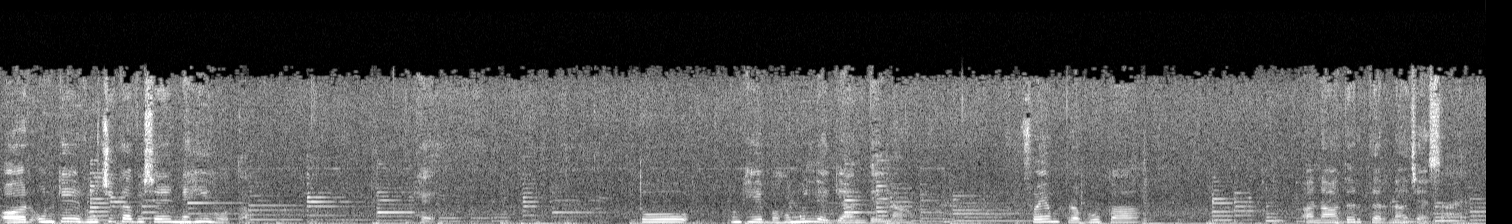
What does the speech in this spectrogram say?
और उनके रुचि का विषय नहीं होता है तो उन्हें बहुमूल्य ज्ञान देना, स्वयं प्रभु का अनादर करना जैसा है।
